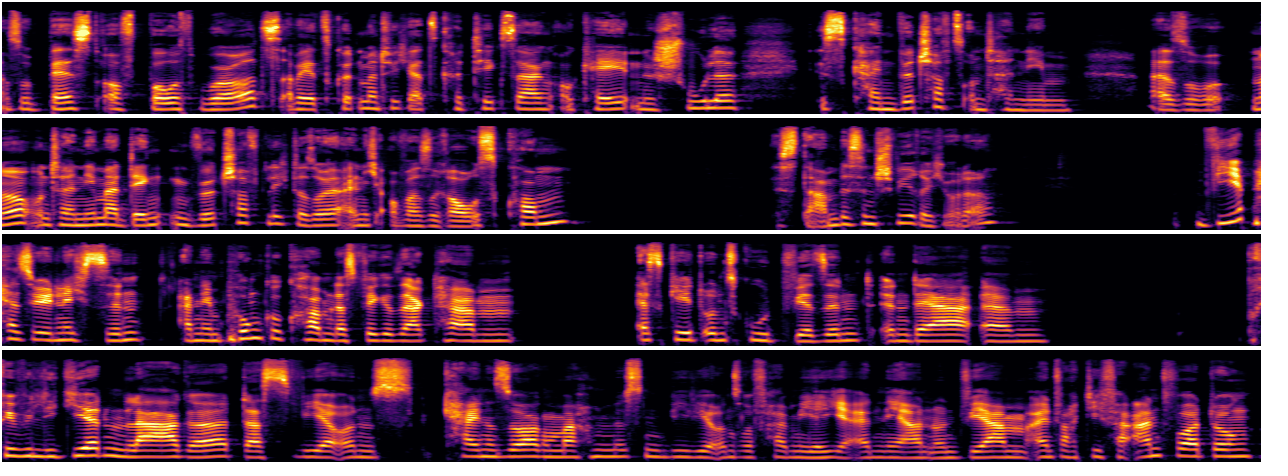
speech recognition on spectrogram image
Also best of both worlds. Aber jetzt könnte man natürlich als Kritik sagen, okay, eine Schule ist kein Wirtschaftsunternehmen. Also ne, Unternehmer denken wirtschaftlich, da soll ja eigentlich auch was rauskommen. Ist da ein bisschen schwierig, oder? Wir persönlich sind an den Punkt gekommen, dass wir gesagt haben, es geht uns gut. Wir sind in der ähm, privilegierten Lage, dass wir uns keine Sorgen machen müssen, wie wir unsere Familie ernähren. Und wir haben einfach die Verantwortung,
